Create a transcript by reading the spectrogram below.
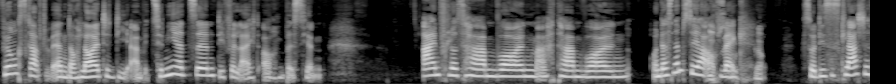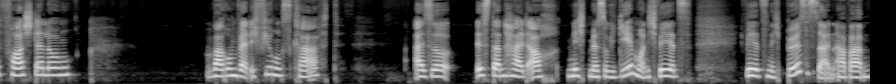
Führungskraft werden doch Leute, die ambitioniert sind, die vielleicht auch ein bisschen Einfluss haben wollen, Macht haben wollen. Und das nimmst du ja auch Absolut, weg. Ja. So dieses klassische Vorstellung, warum werde ich Führungskraft? Also ist dann halt auch nicht mehr so gegeben. Und ich will jetzt, ich will jetzt nicht böse sein, aber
